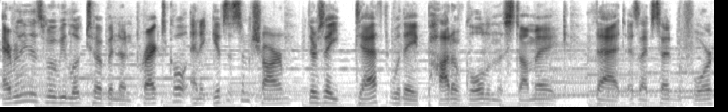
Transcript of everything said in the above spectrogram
Everything in this movie looked to have been done practical, and it gives it some charm. There's a death with a pot of gold in the stomach that, as I've said before,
